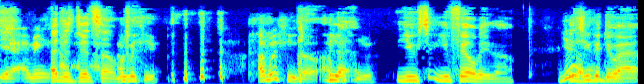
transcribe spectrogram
Yeah, I mean, I just did I, something. I'm with you. I'm with you though. I'm Yeah. with you. You you feel me though? Yeah, you could do yeah.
